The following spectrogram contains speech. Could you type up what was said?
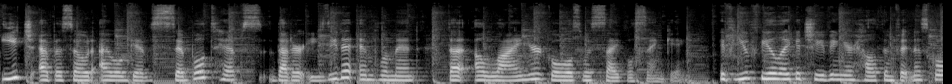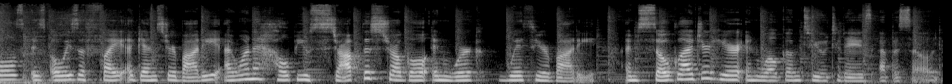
Each episode, I will give simple tips that are easy to implement that align your goals with cycle syncing. If you feel like achieving your health and fitness goals is always a fight against your body, I want to help you stop the struggle and work with your body. I'm so glad you're here and welcome to today's episode.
